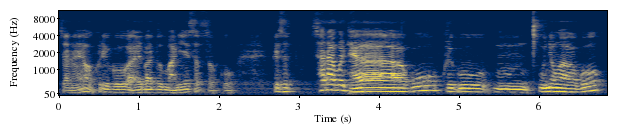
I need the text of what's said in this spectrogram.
했었잖아요. 그리고 알바도 많이 했었었고. 그래서 사람을 대하고 그리고 음, 운영하고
